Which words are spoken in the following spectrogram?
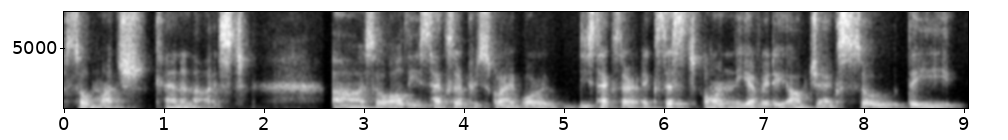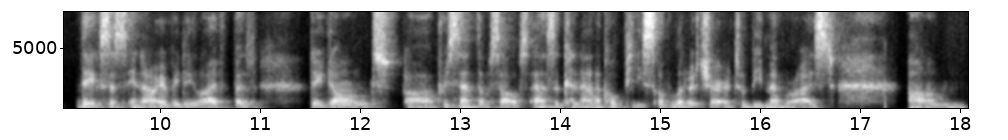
so much canonized? Uh, so all these texts are prescribed or these texts are exist on the everyday objects. So they they exist in our everyday life, but they don't uh, present themselves as a canonical piece of literature to be memorized. Um,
